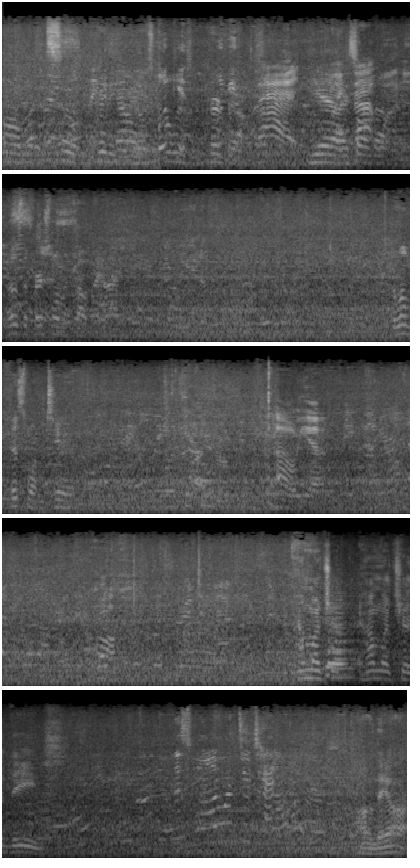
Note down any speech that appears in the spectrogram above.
Oh, but it's so pretty. No, Those look at- perfect. look at that. Yeah, I saw that that. one That was the first one that caught my eye. I love this one too. Oh yeah. How much? Are, how much are these? The smaller ones are 10. Oh, they are.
